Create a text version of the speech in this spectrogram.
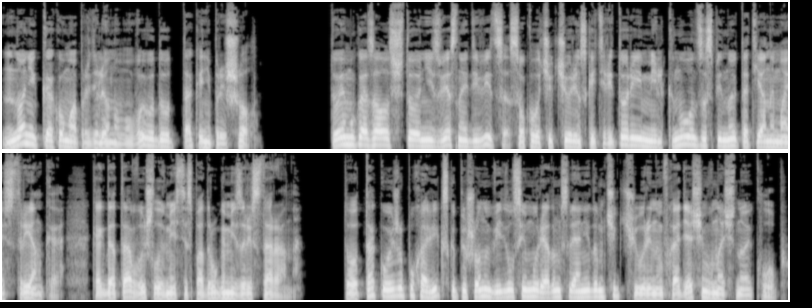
но ни к какому определенному выводу так и не пришел. То ему казалось, что неизвестная девица с около Чекчуринской территории мелькнула за спиной Татьяны Майстренко, когда та вышла вместе с подругами из ресторана то такой же пуховик с капюшоном виделся ему рядом с Леонидом Чикчуриным, входящим в ночной клуб.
